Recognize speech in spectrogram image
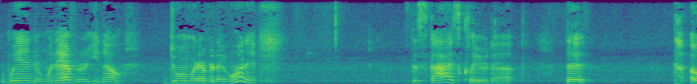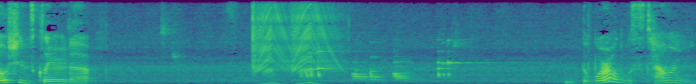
when and whenever, you know, doing whatever they wanted. The skies cleared up. The the oceans cleared up. The world was telling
